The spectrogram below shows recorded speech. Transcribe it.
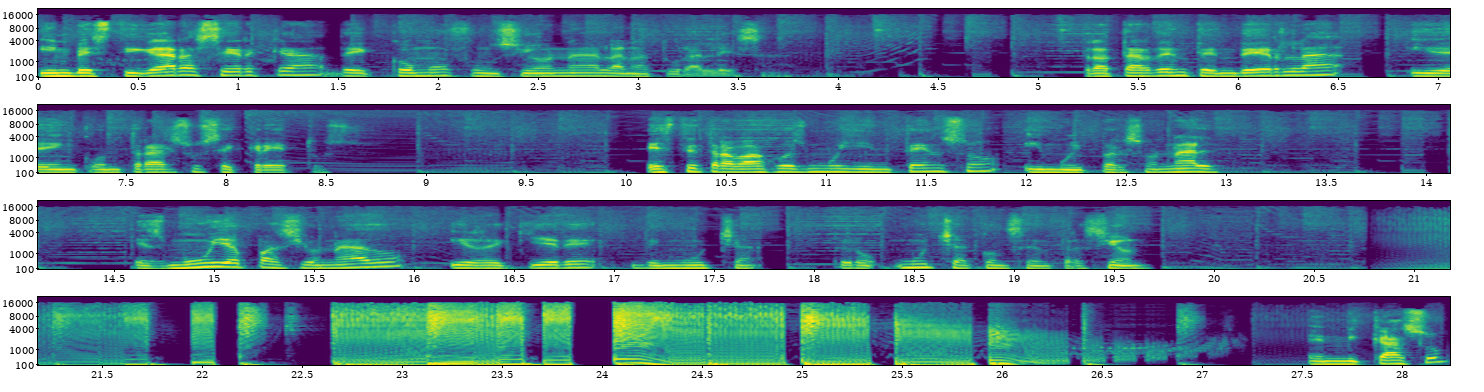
Investigar acerca de cómo funciona la naturaleza. Tratar de entenderla y de encontrar sus secretos. Este trabajo es muy intenso y muy personal es muy apasionado y requiere de mucha, pero mucha concentración. En mi caso,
